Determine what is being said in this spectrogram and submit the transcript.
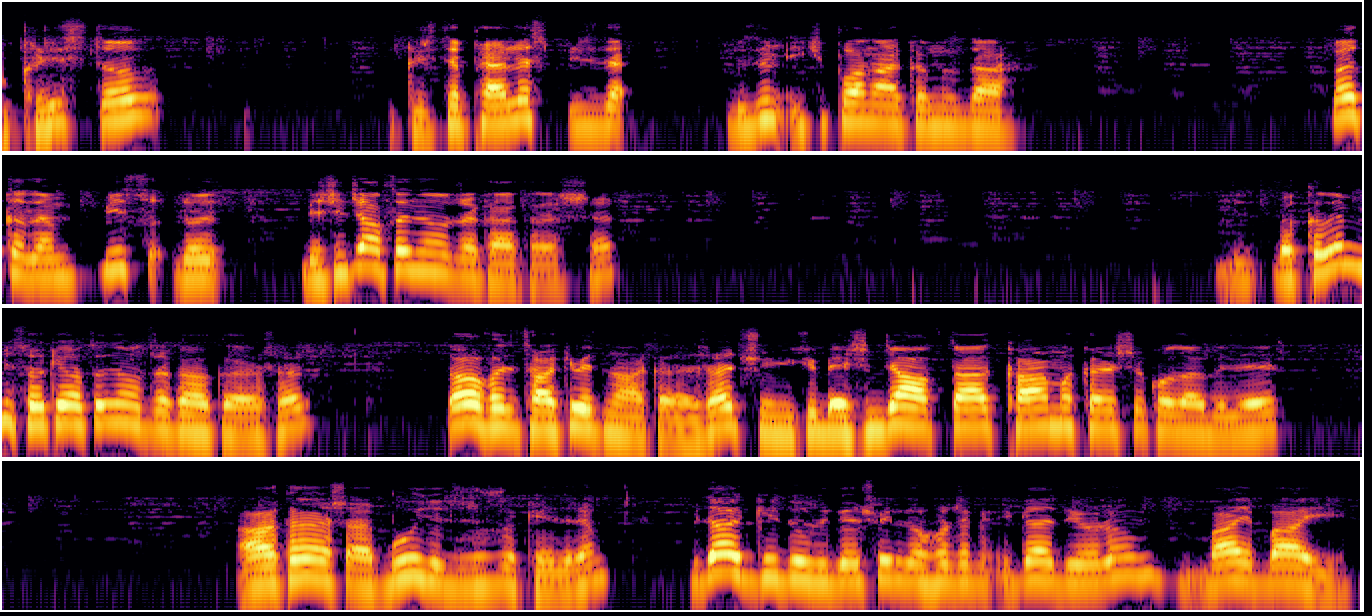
O Crystal Crystal Palace bizde bizim 2 puan arkamızda. Bakalım bir 5. hafta ne olacak arkadaşlar? Biz, bakalım bir sonraki hafta ne olacak arkadaşlar? Daha fazla takip edin arkadaşlar. Çünkü 5. hafta karma karışık olabilir. Arkadaşlar bu videoyu çok ederim. Bir dahaki videoda görüşmek üzere. Hoşçakalın. İlgiler diyorum. Bye bye.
